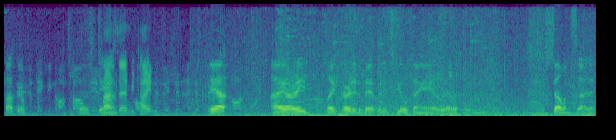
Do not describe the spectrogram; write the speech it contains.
fucker. Detecting hostile Those vehicles. damn- Fast enemy Titan. position and just Yeah. I already like hurt it a bit with its fuel thingy or whatever. There's cell inside it.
